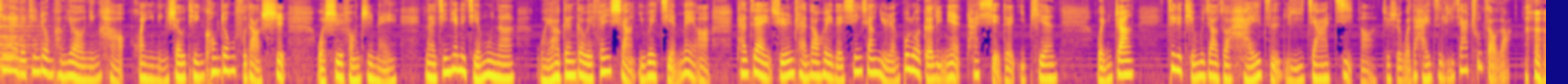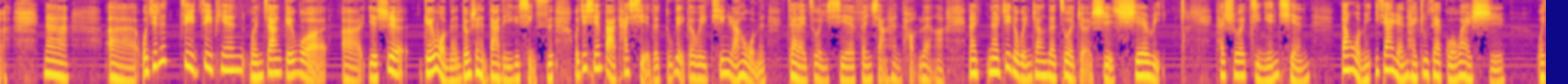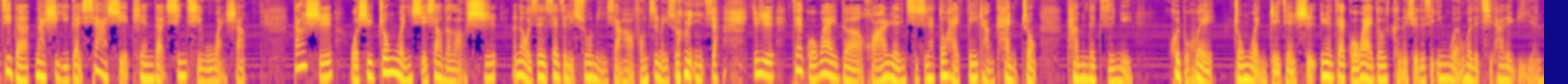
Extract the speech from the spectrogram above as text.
亲爱的听众朋友，您好，欢迎您收听空中辅导室，我是冯志梅。那今天的节目呢，我要跟各位分享一位姐妹啊，她在学人传道会的新香女人部落格里面，她写的一篇文章，这个题目叫做《孩子离家记》啊，就是我的孩子离家出走了。那呃，我觉得这这篇文章给我呃也是。给我们都是很大的一个醒思，我就先把他写的读给各位听，然后我们再来做一些分享和讨论啊。那那这个文章的作者是 Sherry，他说几年前，当我们一家人还住在国外时，我记得那是一个下雪天的星期五晚上。当时我是中文学校的老师，那我在在这里说明一下哈，冯志梅 说明一下，就是在国外的华人其实都还非常看重他们的子女会不会中文这件事，因为在国外都可能学的是英文或者其他的语言，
